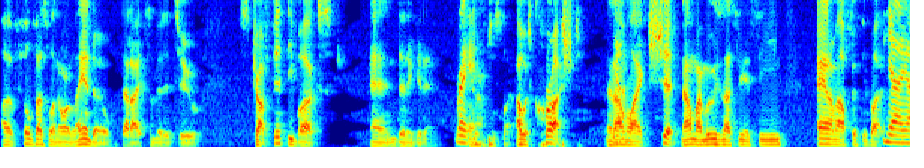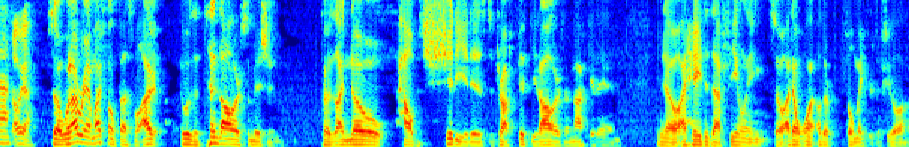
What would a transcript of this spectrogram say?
a film festival in Orlando that I submitted to, dropped fifty bucks, and didn't get in. Right. And I'm just like, I was crushed, and Yeah. I'm like, shit. Now my movie's not being seen, and I'm out fifty bucks. Yeah, yeah. oh yeah. So when I ran my film festival, I it was a ten dollar submission because I know how shitty it is to drop fifty dollars and not get in. You know, I hated that feeling, so I don't want other filmmakers to feel.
